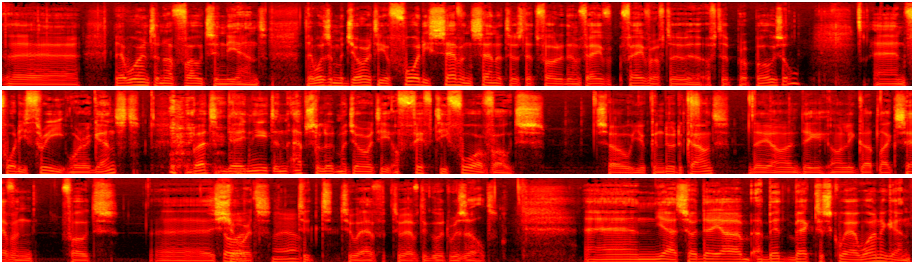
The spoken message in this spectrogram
uh, there weren't enough votes in the end. There was a majority of 47 senators that voted in favor, favor of the of the proposal, and 43 were against. but they need an absolute majority of 54 votes. So you can do the count. They are they only got like seven votes uh, Short, short, yeah. to, to to have to have the good result. And yeah, so they are a bit back to square one again.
